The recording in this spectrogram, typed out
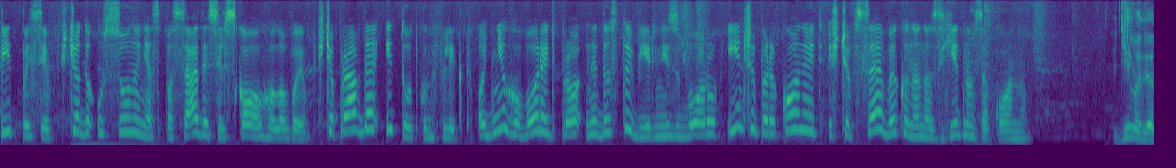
підписів щодо усунення з посади сільського голови. Щоправда, і тут конфлікт. Одні говорять про недостовірність збору, інші переконують, що все виконано згідно закону. Діло йде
